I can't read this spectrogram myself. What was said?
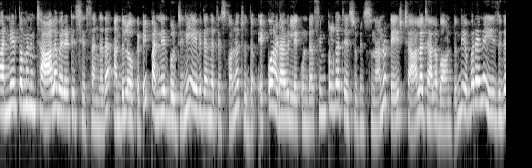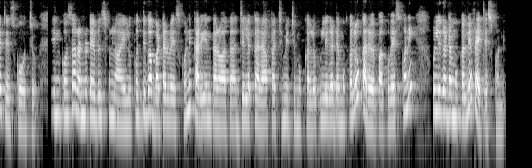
పన్నీర్తో మనం చాలా వెరైటీస్ చేస్తాం కదా. అందులో ఒకటి పన్నీర్ బుర్జీని ఏ విధంగా చేసుకోవాలో చూద్దాం. ఎక్కువ హడావి లేకుండా సింపుల్గా చేసి చూపిస్తున్నాను. టేస్ట్ చాలా చాలా బాగుంటుంది. ఎవరైనా ఈజీగా చేసుకోవచ్చు. దీనికోసం రెండు టేబుల్ స్పూన్ల ఆయిల్ కొద్దిగా బటర్ వేసుకొని కరిగిన తర్వాత జీలకర్ర పచ్చిమిర్చి ముక్కలు ఉల్లిగడ్డ ముక్కలు కరివేపాకు వేసుకొని ఉల్లిగడ్డ ముక్కల్ని ఫ్రై చేసుకోండి.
